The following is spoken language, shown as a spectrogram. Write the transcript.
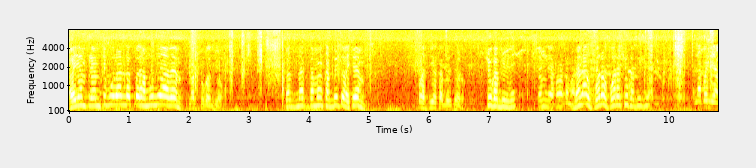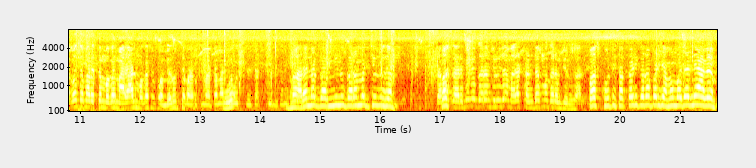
હવે એમ પ્રેમથી બોલવાનું લગભગ હમું નહીં આવે એમ. નકતું કરજો. નક તમને ખબર તો હશે એમ. બસ એ ખબર છે શું ખબર છે? તમને ના ના ઊભો ઊભો શું ખબર છે? તમારે. તો મગજ મારે હાલ મગજ ગમેલું જ છે મારે. છે. ના ગરમીનું ગરમ જ છેલ્લું છે એમ. ગરમીનું ગરમ ચેલું છે મારા ઠંડકમાં ગરમ ચેલું ચાલે બસ ખોટી સક્કડી કરવા પડશે એમાં મજા નહીં આવે એમ.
